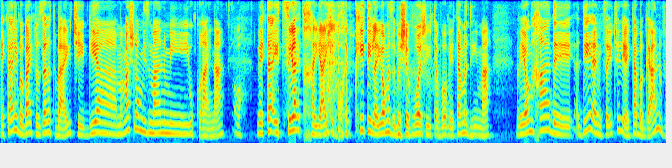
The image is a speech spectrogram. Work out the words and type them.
הייתה לי בבית עוזרת בית, שהגיעה ממש לא מזמן מאוקראינה, או, והייתה, הצילה את חיי, כאילו חיכיתי ליום הזה בשבוע שהיא תבוא, והיא הייתה מדהימה. ויום אחד, אה, עדי האמצעית שלי הייתה בגן, וזו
